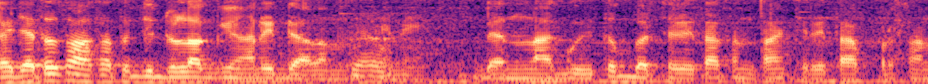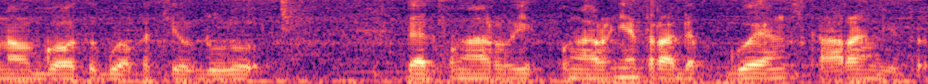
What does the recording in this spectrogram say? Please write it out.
Gajah tuh salah satu judul lagu yang ada di dalam Ya. ini dan lagu itu bercerita tentang cerita personal gue waktu gue kecil dulu dan pengaruh pengaruhnya terhadap gue yang sekarang gitu.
